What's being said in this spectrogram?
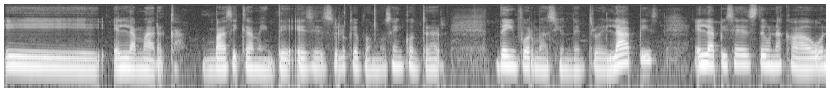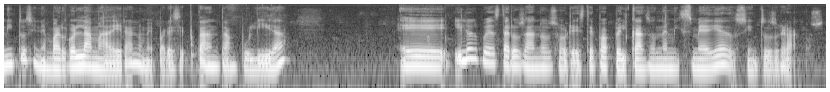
y la marca. Básicamente es eso lo que podemos encontrar de información dentro del lápiz. El lápiz es de un acabado bonito, sin embargo la madera no me parece tan tan pulida. Eh, y los voy a estar usando sobre este papel Canson de Mix Media de 200 gramos.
